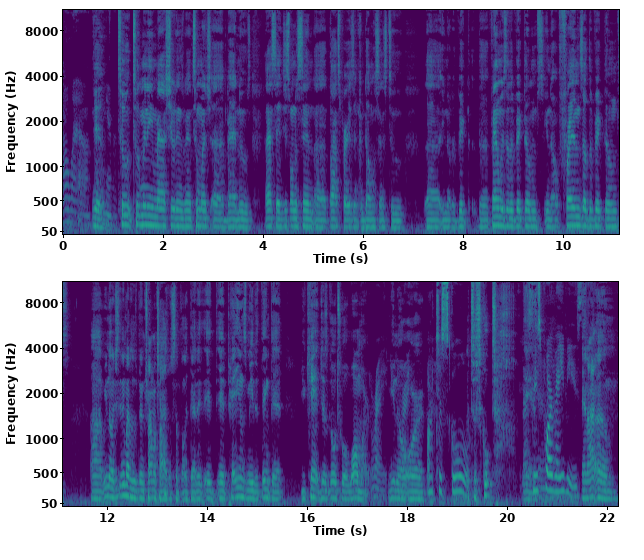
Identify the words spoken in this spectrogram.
Oh wow. Yeah, didn't hear about too too many mass shootings, man. Too much uh, bad news. Like I said, just want to send uh, thoughts, prayers, and condolences to uh, you know the vic- the families of the victims, you know friends of the victims, um, you know just anybody who's been traumatized with something like that. It, it it pains me to think that you can't just go to a Walmart. Right. you know, right. or Or to school. to school. Man. These poor babies. And I um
